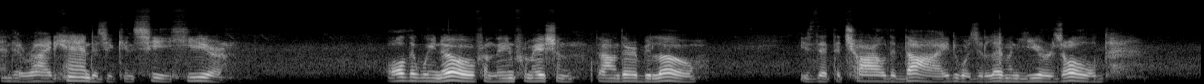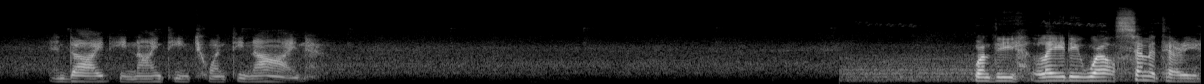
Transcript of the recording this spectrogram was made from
and the right hand, as you can see here. All that we know from the information down there below is that the child that died was 11 years old and died in 1929. When the Ladywell Cemetery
